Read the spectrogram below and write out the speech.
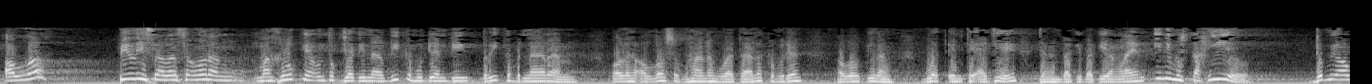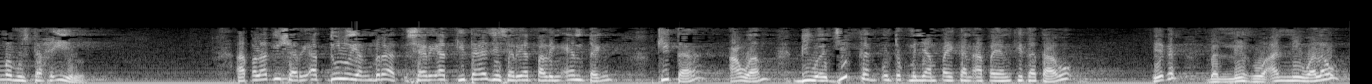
Allah pilih salah seorang makhluknya untuk jadi nabi kemudian diberi kebenaran oleh Allah Subhanahu wa taala kemudian Allah bilang buat ente aja jangan bagi-bagi yang lain ini mustahil demi Allah mustahil apalagi syariat dulu yang berat syariat kita aja syariat paling enteng kita awam diwajibkan untuk menyampaikan apa yang kita tahu ya kan balighu anni walau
